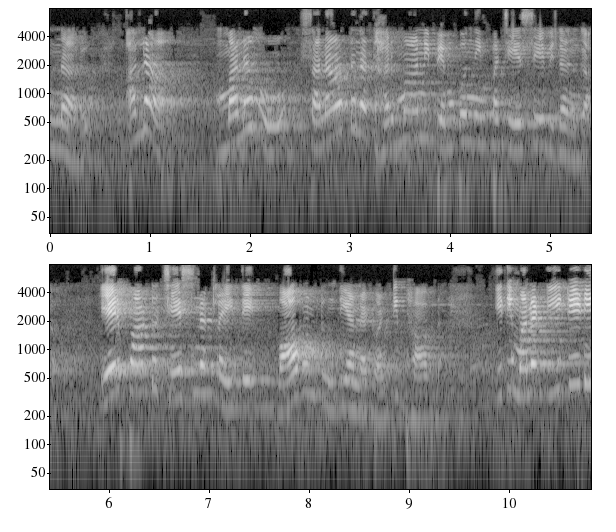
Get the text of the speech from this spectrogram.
ఉన్నారు. అలా మనము సనాతన ధర్మాన్ని పెంపొందింప చేసే విధంగా ఏర్పాటు చేసినట్లయితే బాగుంటుంది అన్నటువంటి భావన. ఇది మన టీటీడీ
